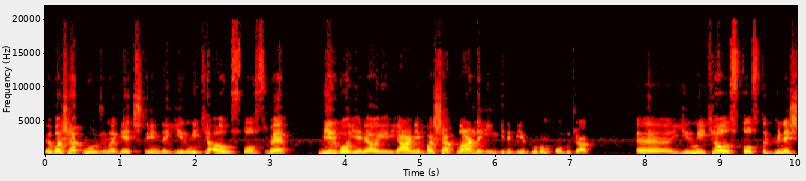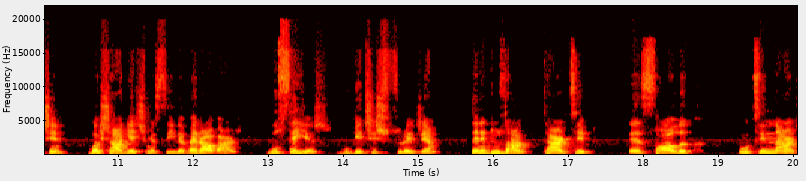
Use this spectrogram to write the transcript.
ve Başak Burcu'na geçtiğinde 22 Ağustos ve Virgo yeni ayı yani Başaklarla ilgili bir durum olacak. Ee, 22 Ağustos'ta Güneş'in Başak'a geçmesiyle beraber bu seyir, bu geçiş süreci seni düzen, tertip, e, sağlık, rutinler,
